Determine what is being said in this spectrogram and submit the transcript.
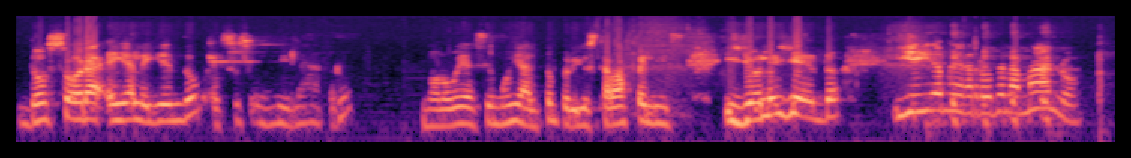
dos horas ella leyendo, eso es un milagro, no lo voy a decir muy alto, pero yo estaba feliz. Y yo leyendo, y ella me agarró de la mano.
